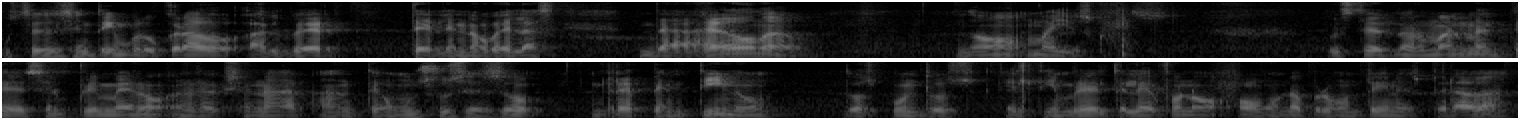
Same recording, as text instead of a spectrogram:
¿Usted se siente involucrado al ver telenovelas? The hell no. No mayúsculas. Usted normalmente es el primero en reaccionar ante un suceso repentino, dos puntos, el timbre del teléfono o una pregunta inesperada.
